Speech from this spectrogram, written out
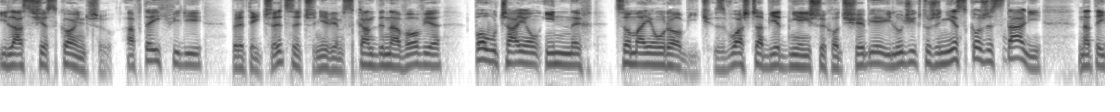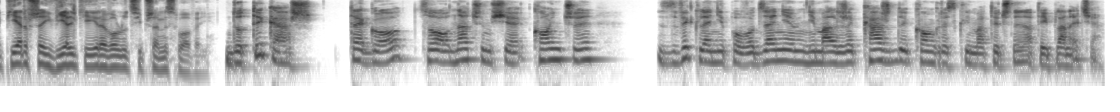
i las się skończył. A w tej chwili Brytyjczycy, czy nie wiem, Skandynawowie pouczają innych, co mają robić, zwłaszcza biedniejszych od siebie i ludzi, którzy nie skorzystali na tej pierwszej wielkiej rewolucji przemysłowej. Dotykasz tego, co na czym się kończy zwykle niepowodzeniem niemalże każdy kongres klimatyczny na tej planecie.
